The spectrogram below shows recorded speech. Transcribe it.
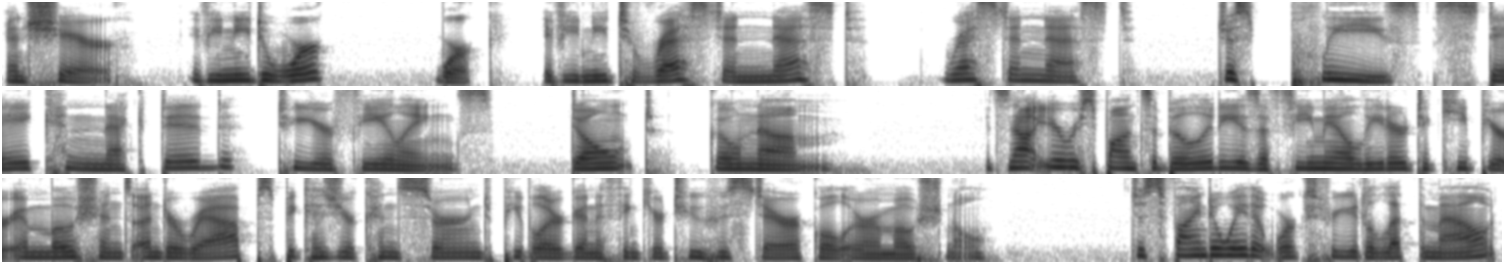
and share. If you need to work, work. If you need to rest and nest, rest and nest. Just please stay connected to your feelings. Don't go numb. It's not your responsibility as a female leader to keep your emotions under wraps because you're concerned people are going to think you're too hysterical or emotional. Just find a way that works for you to let them out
